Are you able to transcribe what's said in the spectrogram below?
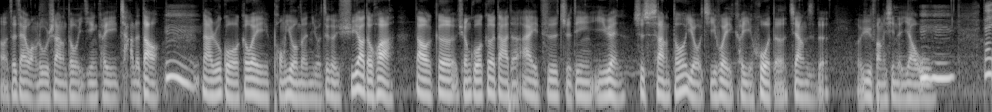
嗯、啊，这在网络上都已经可以查得到。嗯，那如果各位朋友们有这个需要的话，到各全国各大的艾滋指定医院，事实上都有机会可以获得这样子的预防性的药物。嗯，但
